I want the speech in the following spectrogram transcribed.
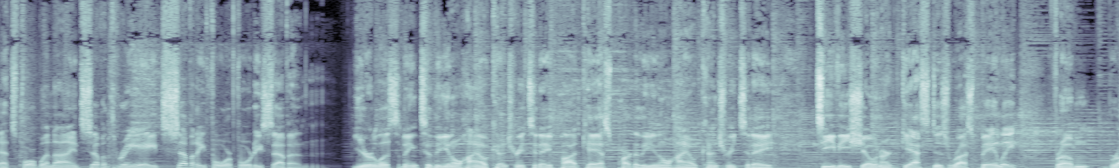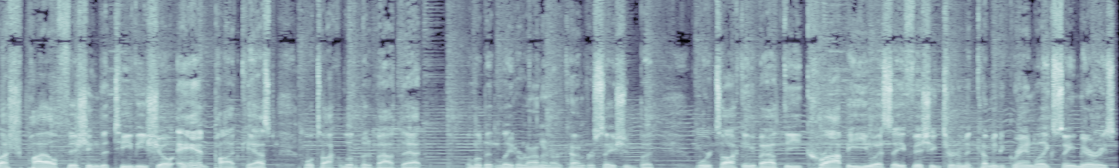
That's 419 738 7447. You're listening to the In Ohio Country Today podcast, part of the In Ohio Country Today TV show. And our guest is Russ Bailey from Brush Pile Fishing, the TV show and podcast. We'll talk a little bit about that a little bit later on in our conversation. But we're talking about the Crappie USA Fishing Tournament coming to Grand Lake St. Mary's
